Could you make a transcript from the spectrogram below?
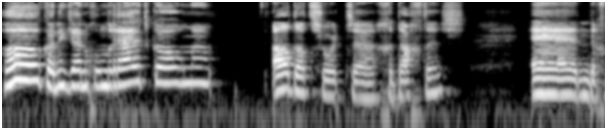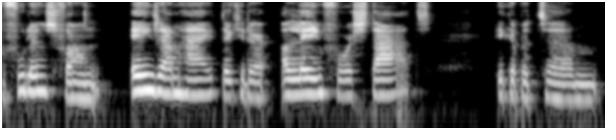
oh, kan ik daar nog onderuit komen? Al dat soort gedachten. En de gevoelens van eenzaamheid, dat je er alleen voor staat. Ik heb het, um,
